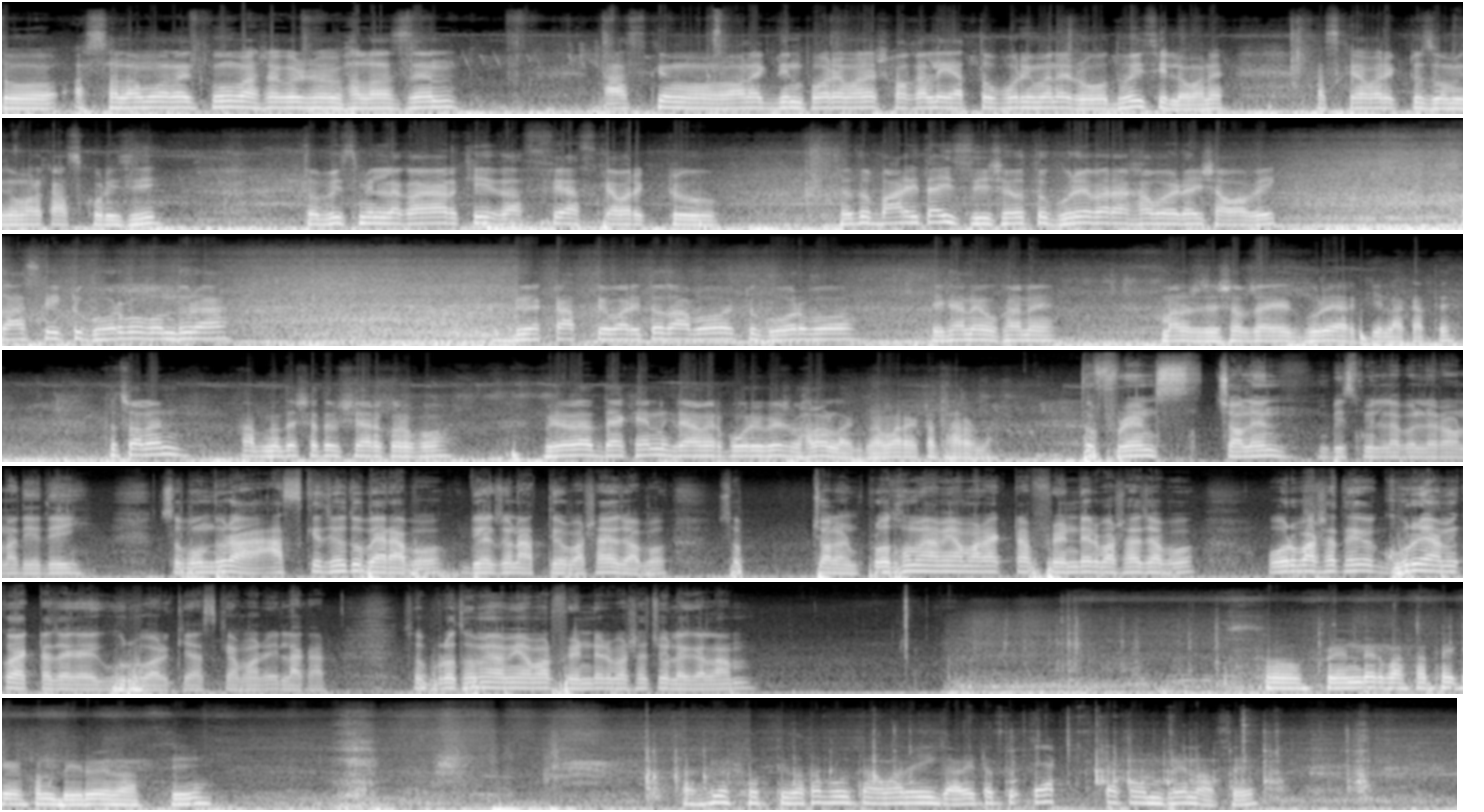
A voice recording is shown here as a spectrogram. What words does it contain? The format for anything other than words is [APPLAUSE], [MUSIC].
তো আসসালামু আলাইকুম, আশা করি সবাই ভালো আছেন। আজকে অনেক দিন পরে মানে সকালে এত পরিমাণে রোদ হয়েছিল মানে আজকে আবার একটু জমি জমার কাজ করেছি। তো বিসমিল্লা কয় আর কি, যাচ্ছি আজকে আবার একটু, যেহেতু বাড়িতে আইছি, সেহেতু ঘুরে বেড়া খাব, এটাই স্বাভাবিক। তো আজকে একটু ঘুরবো বন্ধুরা। দু একটা আত্মীয় বাড়িতে যাব, একটু ঘুরবো, এখানে ওখানে, মানুষ যেসব জায়গায় ঘুরে আর কি এলাকাতে। তো চলেন আপনাদের সাথেও শেয়ার করব। ভিডিওটা দেখেন গ্রামের পরিবেশ ভালো লাগবে আমার একটা ধারণা। তো ফ্রেন্ডস চলেন বিসমিল্লা বলে রওনা দিয়ে দেই। সো বন্ধুরা আজকে যেহেতু বেড়াবো দু একজন আত্মীয়র বাসায় যাব। সো চলেন প্রথমে আমি আমার একটা ফ্রেন্ডের বাসায় যাব। ওর বাসা থেকে ঘুরে আমি কয়েকটা জায়গায় ঘুরবো আর কি আজকে আমার এলাকার। সো প্রথমে আমি আমার ফ্রেন্ডের বাসায় চলে গেলাম। সো ফ্রেন্ডের বাসা থেকে এখন বেরোয় যাচ্ছি। আসলে সত্যি কথা বলতে আমার এই গাড়িটাতে একটা কমপ্লেন আছে।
